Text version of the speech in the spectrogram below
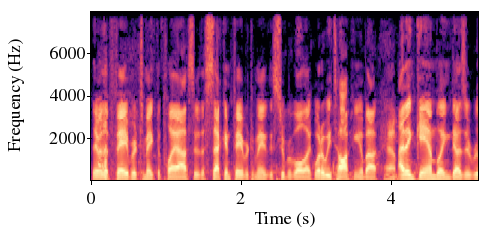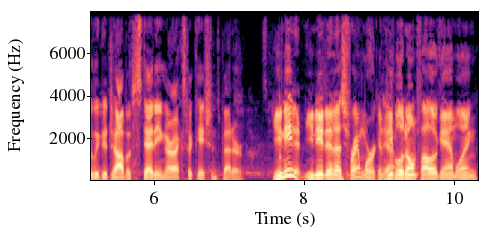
they were the favorite to make the playoffs. They were the second favorite to make the Super Bowl. Like, what are we talking about? Yep. I think gambling does a really good job of steadying our expectations better. You need it. You need it as framework. And Yeah. people who don't follow gambling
